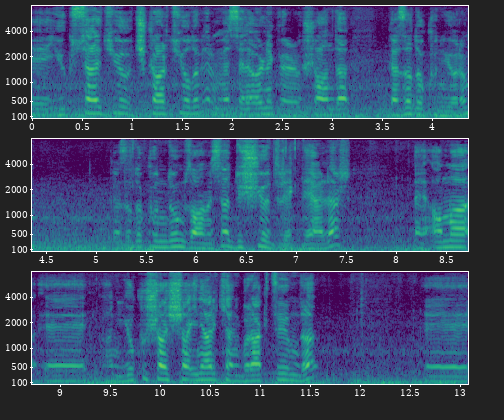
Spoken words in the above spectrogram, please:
e, yükseltiyor, çıkartıyor olabilir mi? Mesela örnek veriyorum şu anda gaza dokunuyorum. Gaza dokunduğum zaman mesela düşüyor direkt değerler. E, ama e, hani yokuş aşağı inerken bıraktığımda e,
